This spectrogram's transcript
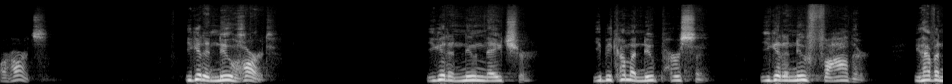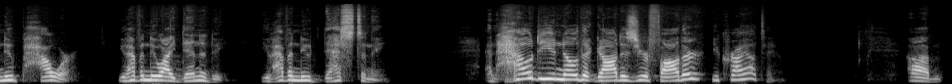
Our hearts. You get a new heart. You get a new nature. You become a new person. You get a new father. You have a new power. You have a new identity. You have a new destiny. And how do you know that God is your father? You cry out to him. Um,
